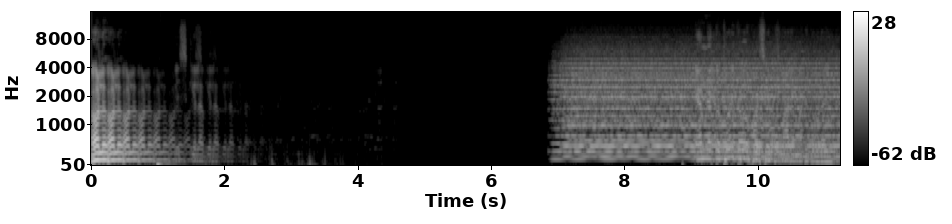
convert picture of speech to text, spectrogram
હલો એમને તો થોડી ખબર પડશે કે મારા માટે દોડાય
